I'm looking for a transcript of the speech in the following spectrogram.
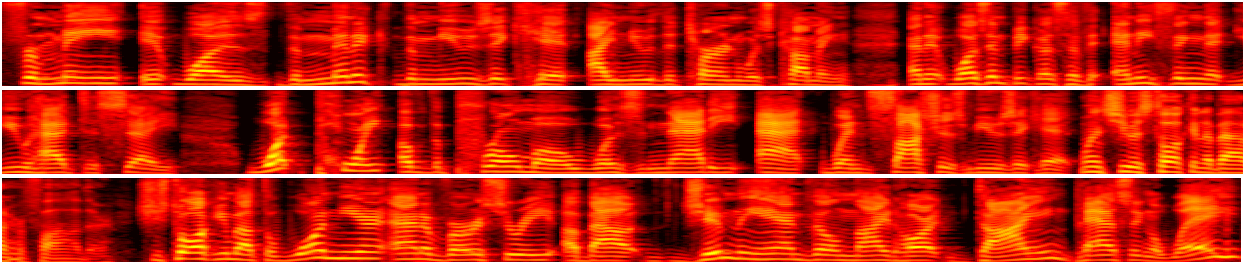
For me, it was the minute the music hit, I knew the turn was coming. And it wasn't because of anything that you had to say what point of the promo was Natty at when Sasha's music hit? When she was talking about her father. She's talking about the one year anniversary about Jim the Anvil Neidhart dying, passing away.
